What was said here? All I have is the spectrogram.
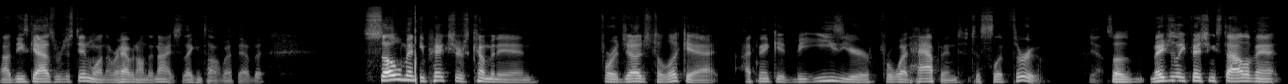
Uh, these guys were just in one that we're having on tonight, so they can talk about that. But so many pictures coming in for a judge to look at, I think it'd be easier for what happened to slip through. Yeah. So major league fishing style event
